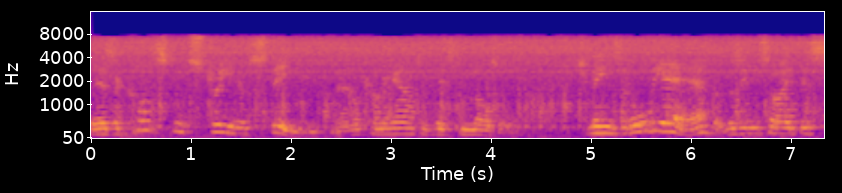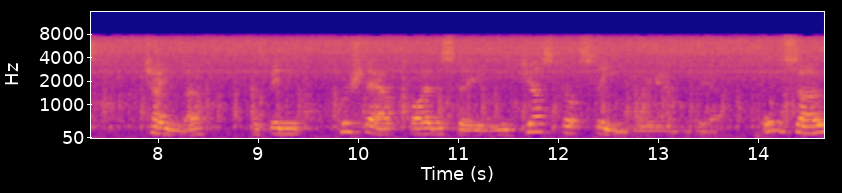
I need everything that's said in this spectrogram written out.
there's a constant stream of steam now coming out of this nozzle, which means that all the air that was inside this chamber has been pushed out by the steam, and we've just got steam coming out of here. Also,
